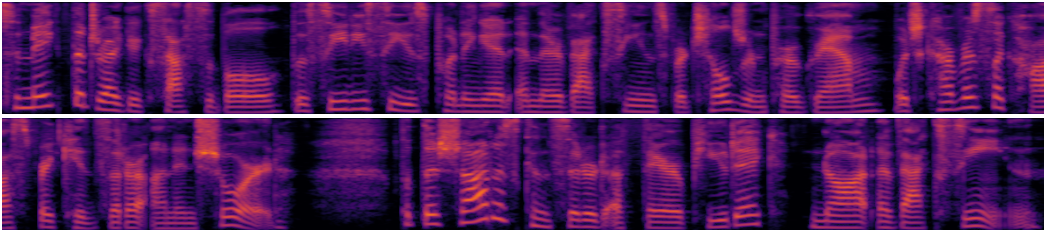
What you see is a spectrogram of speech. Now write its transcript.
To make the drug accessible, the CDC is putting it in their Vaccines for Children program, which covers the cost for kids that are uninsured. But the shot is considered a therapeutic, not a vaccine.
